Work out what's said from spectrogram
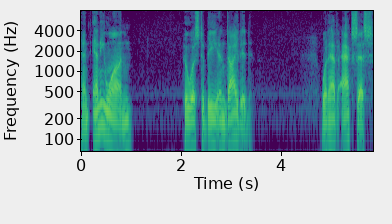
And anyone who was to be indicted would have access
